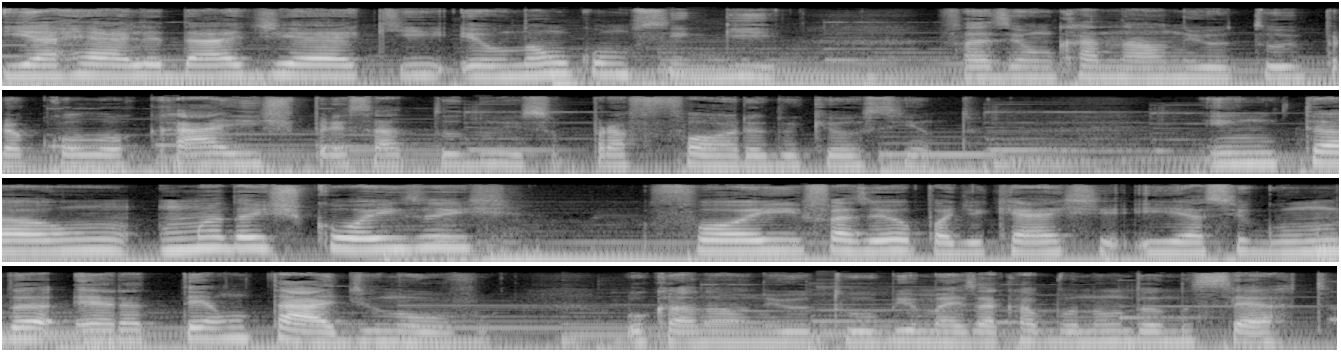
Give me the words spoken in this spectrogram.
E a realidade é que eu não consegui fazer um canal no YouTube para colocar e expressar tudo isso para fora do que eu sinto. Então, uma das coisas foi fazer o podcast e a segunda era tentar de novo o canal no YouTube, mas acabou não dando certo.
